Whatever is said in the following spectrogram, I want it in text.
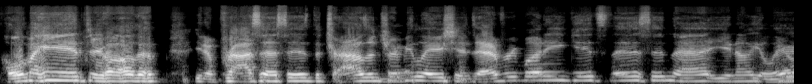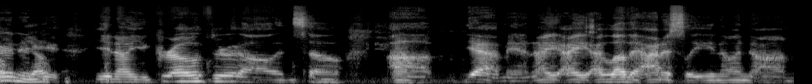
hold my hand through all the, you know, processes, the trials and tribulations. Everybody gets this and that, you know, you learn yep, and yep. you, you know, you grow through it all. And so, um, yeah, man, I, I, I love it honestly, you know, and, um,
